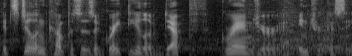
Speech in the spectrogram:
it still encompasses a great deal of depth, grandeur, and intricacy.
